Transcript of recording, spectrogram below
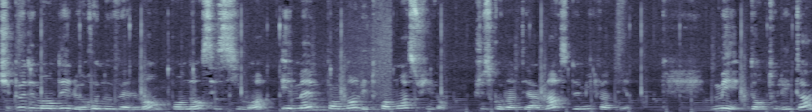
Tu peux demander le renouvellement pendant ces six mois et même pendant les trois mois suivants, jusqu'au 21 mars 2021. Mais dans tous les cas,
